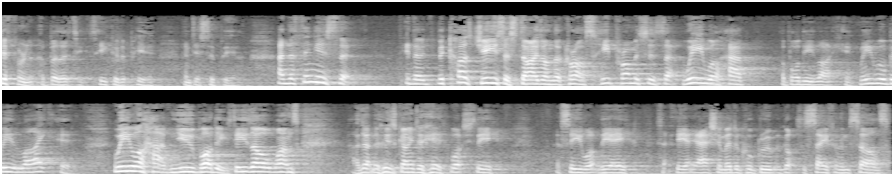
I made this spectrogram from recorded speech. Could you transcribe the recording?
different abilities. He could appear and disappear. And the thing is that, you know, because Jesus died on the cross, he promises that we will have a body like him. We will be like him. We will have new bodies. These old ones, I don't know who's going to hear, watch the, see what the, the Asher Medical Group have got to say for themselves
